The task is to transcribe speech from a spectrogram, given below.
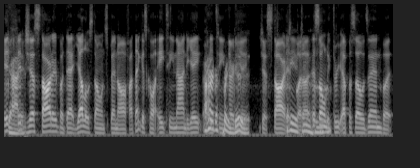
It, it it. just started, but that Yellowstone spinoff, I think it's called 1898 I or heard that's pretty 1838, good. just started. But uh, too. it's only three episodes in, but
